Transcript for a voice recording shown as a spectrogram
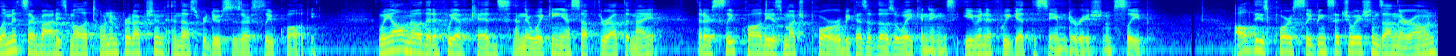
limits our body's melatonin production and thus reduces our sleep quality. We all know that if we have kids and they're waking us up throughout the night, that our sleep quality is much poorer because of those awakenings, even if we get the same duration of sleep. All of these poor sleeping situations on their own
